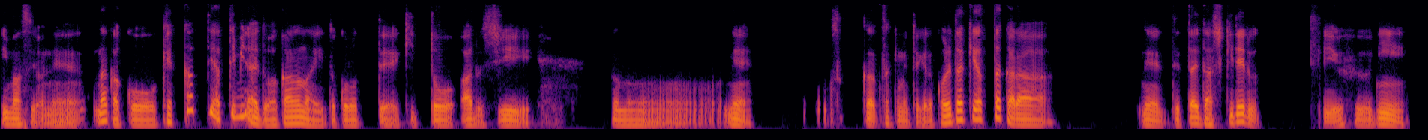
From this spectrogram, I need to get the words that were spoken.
いますよね。なんかこう、結果ってやってみないとわからないところってきっとあるし、その、ね、さっきも言ったけど、これだけやったから、ね、絶対出し切れるっていうふうに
